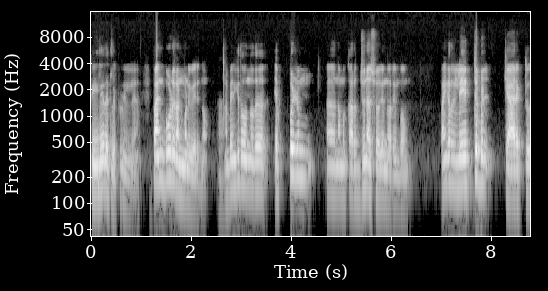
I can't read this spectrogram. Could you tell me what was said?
ഫീൽ ചെയ്തിട്ടില്ല ഇപ്പോഴും. ഇല്ല. ഇപ്പൊ കൺമണി വരുന്നു. അപ്പൊ എനിക്ക് തോന്നുന്നത് എപ്പോഴും നമുക്ക് അർജുൻ അശോകൻ എന്ന് പറയുമ്പോൾ ഭയങ്കര റിലേറ്റബിൾ ക്യാരക്ടർ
